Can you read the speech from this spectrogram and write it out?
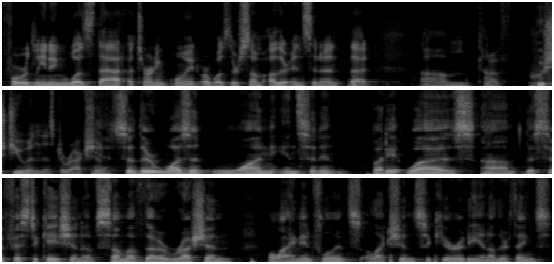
forward leaning? Was that a turning point, or was there some other incident that um, kind of pushed you in this direction? Yeah, so there wasn't one incident, but it was um, the sophistication of some of the Russian malign influence, election security, and other things.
